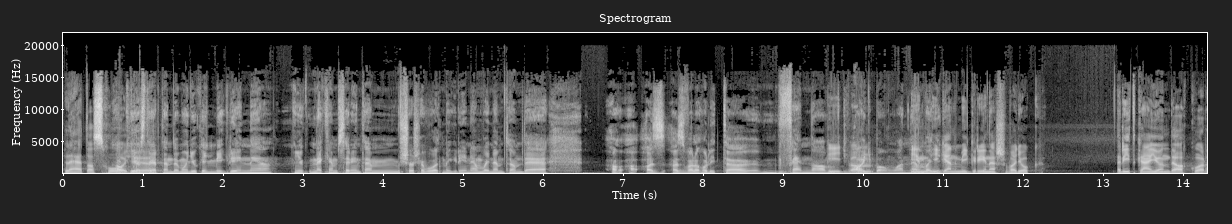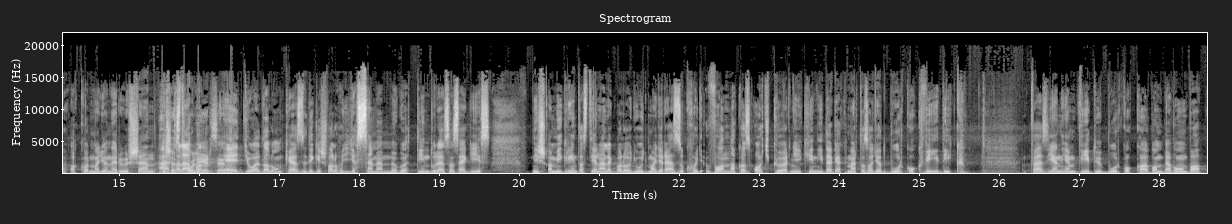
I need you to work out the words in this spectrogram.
Lehet az, hogy... Aki ezt értem, de mondjuk egy migrénnél, mondjuk nekem szerintem sose volt migrénem, vagy nem tudom, de az, az valahol itt a fenn a Így van. agyban van, nem? Én vagy... igen migrénes vagyok, ritkán jön, de akkor, akkor nagyon erősen. És Általában egy oldalon kezdődik, és valahogy így a szemem mögött indul ez az egész. És a migrént azt jelenleg valahogy úgy magyarázzuk, hogy vannak az agy környékén idegek, mert az agyat burkok védik. Kvázi ilyen, ilyen védő burkokkal van bevonva,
